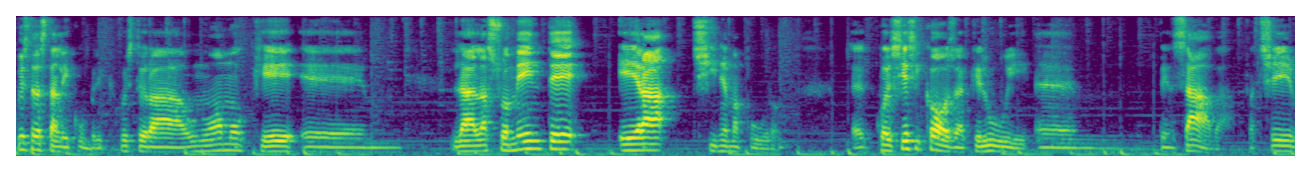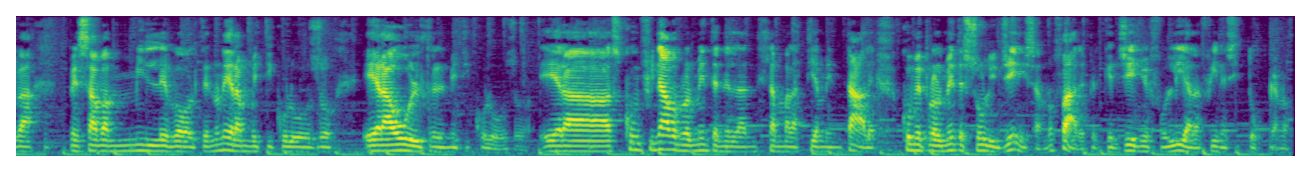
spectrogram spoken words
Questo era Stanley Kubrick, questo era un uomo che eh, la, la, sua mente era cinema puro. Eh, qualsiasi cosa che lui eh, pensava, faceva, pensava mille volte, non era meticoloso, era oltre il meticoloso, era, sconfinava probabilmente nella, nella, malattia mentale, come probabilmente solo i geni sanno fare, perché genio e follia alla fine si toccano.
